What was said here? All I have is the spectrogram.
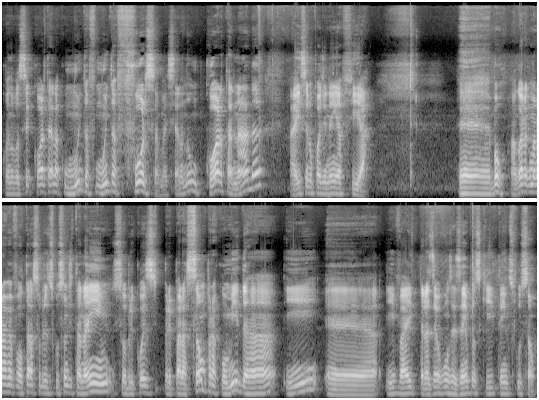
quando você corta ela com muita, muita força, mas se ela não corta nada, aí você não pode nem afiar. É, bom, agora a Gamara vai voltar sobre a discussão de Tanaim, sobre coisas, preparação para comida e, é, e vai trazer alguns exemplos que tem discussão.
